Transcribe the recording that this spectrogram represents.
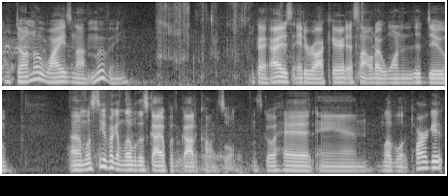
I don't know why he's not moving. Okay, I just ate a Rockarrot. That's not what I wanted to do. Um, let's see if I can level this guy up with God Console. Let's go ahead and level up target.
